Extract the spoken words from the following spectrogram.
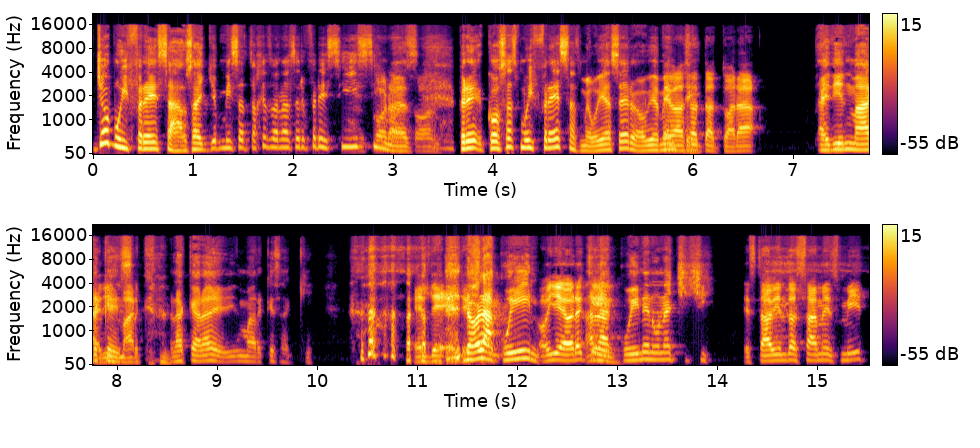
yo muy fresa, o sea, yo- mis tatuajes van a ser fresísimas, fre- cosas muy fresas me voy a hacer, Te vas obviamente. a tatuar a Edith Márquez. La cara de Edith Márquez aquí. El de, el de No, la Queen. Oye, ahora A la que Queen en una chichi. estaba viendo a Sam Smith,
